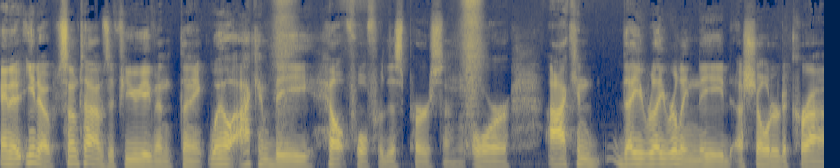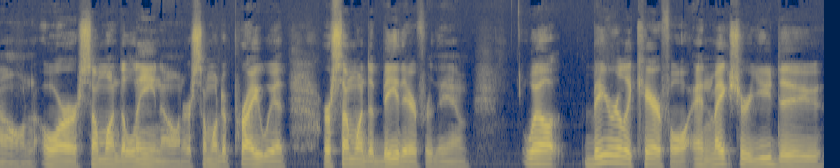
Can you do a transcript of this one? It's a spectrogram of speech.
And it, you know, sometimes if you even think, well, I can be helpful for this person, or I can, they really, really need a shoulder to cry on, or someone to lean on, or someone to pray with, or someone to be there for them. Well, be really careful and make sure you do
